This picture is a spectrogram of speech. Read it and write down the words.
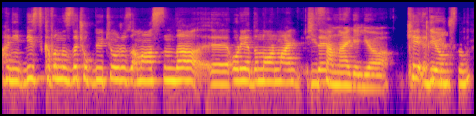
Hani biz kafamızda çok büyütüyoruz ama aslında e, oraya da normal işte İnsanlar geliyor ke- diyor musun?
